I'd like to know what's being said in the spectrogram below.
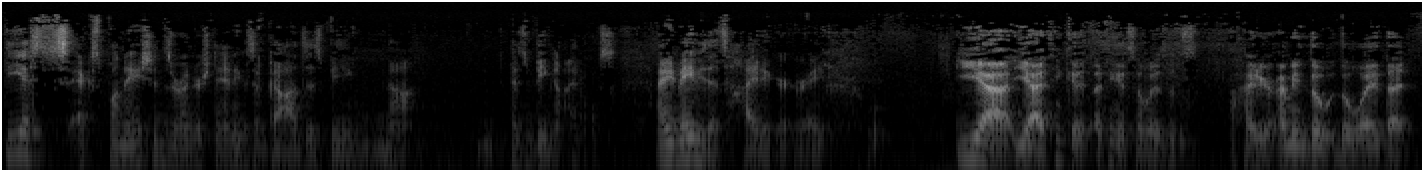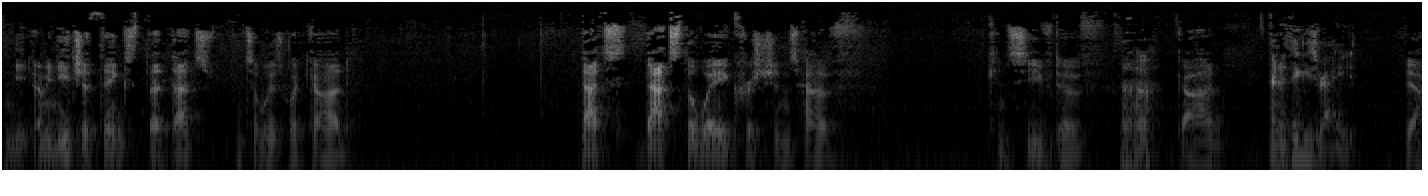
theists' explanations or understandings of gods as being not as being idols. I mean, maybe that's Heidegger, right? Yeah, yeah. I think it, I think in some ways it's Heidegger. I mean, the the way that Ni- I mean Nietzsche thinks that that's in some ways what God. That's that's the way Christians have conceived of Uh-huh. God. And I think he's right Yeah,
